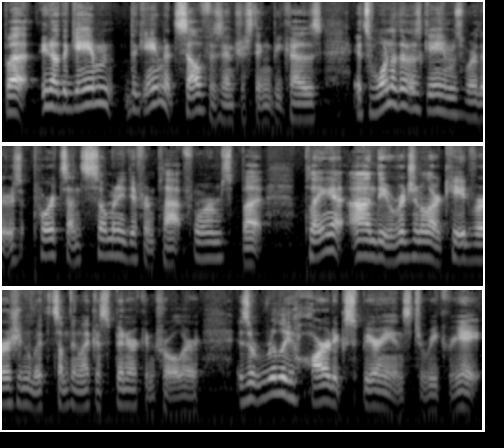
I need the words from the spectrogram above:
But you know the game, the game itself is interesting because it's one of those games where there's ports on so many different platforms, but playing it on the original arcade version with something like a spinner controller is a really hard experience to recreate.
